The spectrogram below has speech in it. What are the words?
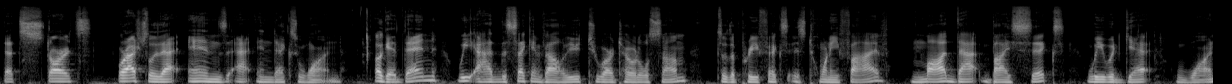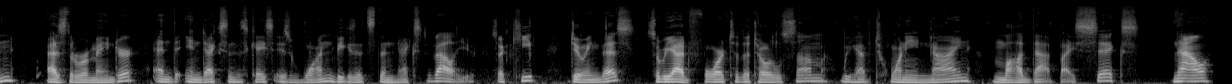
that starts, or actually that ends at index 1. Okay, then we add the second value to our total sum. So the prefix is 25 mod that by 6, we would get 1 as the remainder, and the index in this case is 1 because it's the next value. So keep doing this. So we add 4 to the total sum, we have 29, mod that by 6. Now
